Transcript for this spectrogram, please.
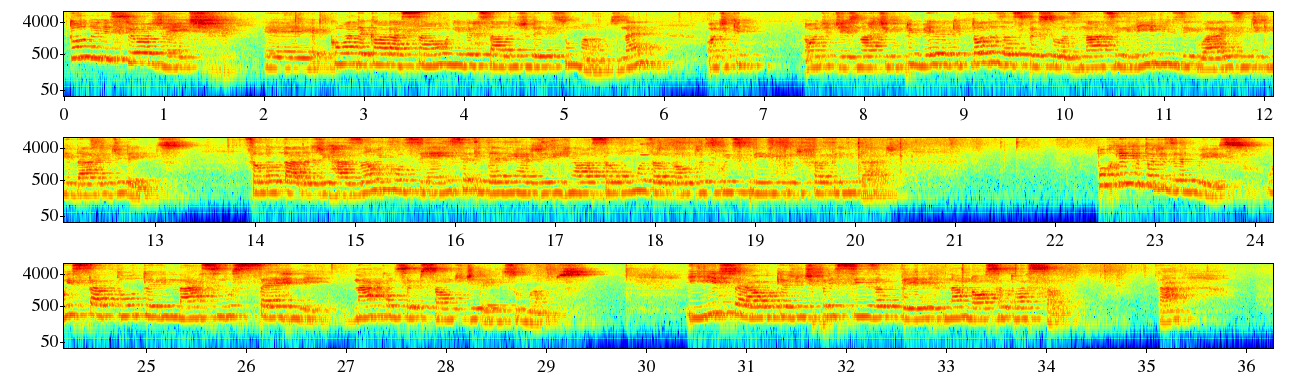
Tudo iniciou, gente, é, com a Declaração Universal dos Direitos Humanos, né? onde, que, onde diz no artigo 1 que todas as pessoas nascem livres, iguais em dignidade e direitos. São dotadas de razão e consciência e devem agir em relação umas às outras com espírito de fraternidade. Por que, que eu estou dizendo isso? O Estatuto ele nasce no cerne, na concepção de direitos humanos. E isso é algo que a gente precisa ter na nossa atuação. Tá?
